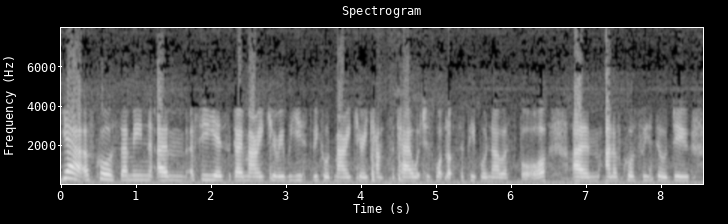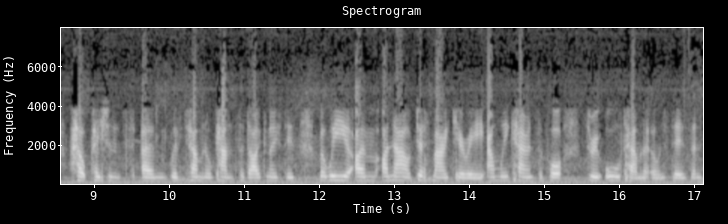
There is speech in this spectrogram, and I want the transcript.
Yeah, of course. I mean, um, a few years ago, Marie Curie, we used to be called Marie Curie Cancer Care, which is what lots of people know us for. Um, and of course, we still do help patients um, with terminal cancer diagnoses, but we um, are now just Marie Curie, and we care and support through all terminal illnesses. And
